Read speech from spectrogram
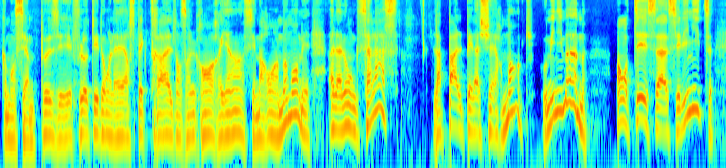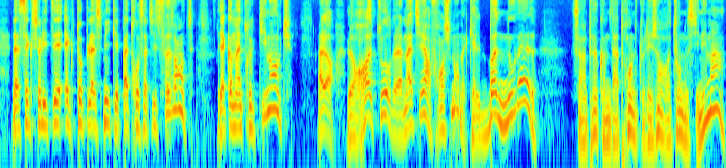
commençait à me peser, flotter dans l'air, spectral, dans un grand rien. C'est marrant un moment, mais à la longue, ça lasse. La palpe et la chair manquent, au minimum. Hanter, ça a ses limites. La sexualité ectoplasmique est pas trop satisfaisante. Il y a comme un truc qui manque. Alors, le retour de la matière, franchement, mais quelle bonne nouvelle c'est un peu comme d'apprendre que les gens retournent au cinéma,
